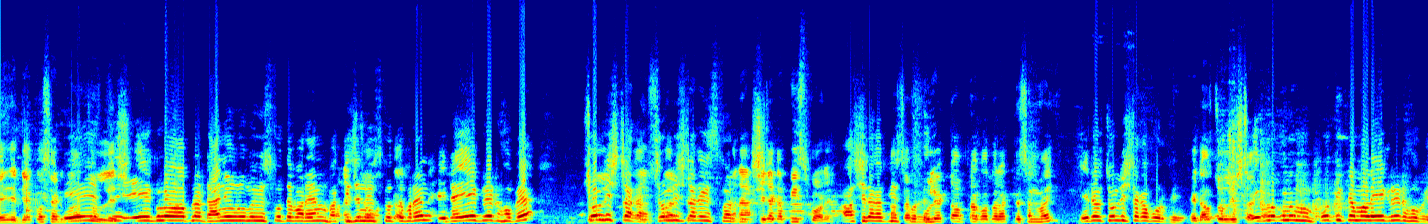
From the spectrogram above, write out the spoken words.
এই যে ডেকো সেটগুলো এই চল্লিশ। এইগুলো আপনার ডাইনিং রুমে ইউজ করতে পারেন বা কিচেন কিচেনে ইউজ করতে পারেন এটা এ গ্রেড হবে। চল্লিশ টাকা চল্লিশ টাকা স্কোয়ার মানে আশি টাকা পিস পড়ে। আশি টাকা পিস আচ্ছা করে ফুলের টপটা কত রাখতেছেন ভাই? এটাও চল্লিশ টাকা পড়বে। এটাও চল্লিশ টাকা। এগুলো কোনো প্রত্যেকটা মালে এ গ্রেড হবে।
